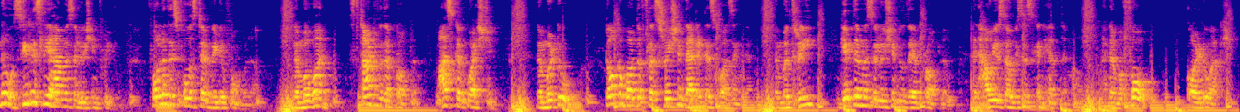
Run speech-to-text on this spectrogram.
No, seriously, I have a solution for you. Follow this four step video formula. Number one, start with a problem. Ask a question. Number two, talk about the frustration that it is causing them. Number three, give them a solution to their problem and how your services can help them out. And number four, call to action.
